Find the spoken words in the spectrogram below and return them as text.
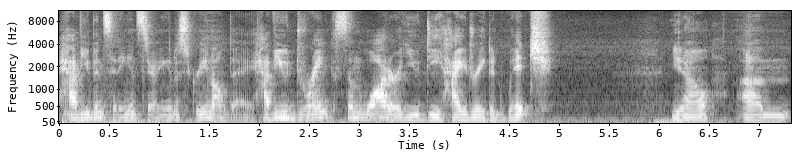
have you been sitting and staring at a screen all day have you drank some water you dehydrated witch you know um,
